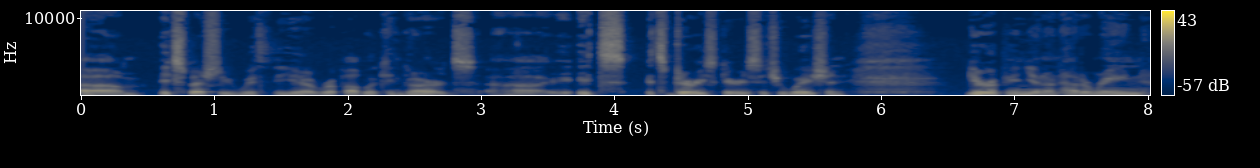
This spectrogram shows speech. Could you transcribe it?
um, especially with the uh, Republican guards. Uh, it's it's a very scary situation. Your opinion on how to rein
